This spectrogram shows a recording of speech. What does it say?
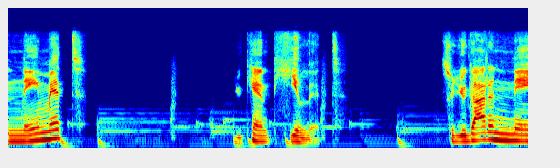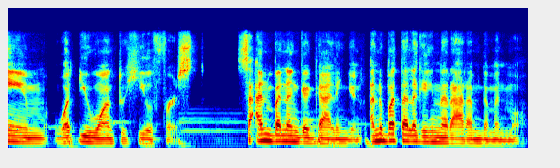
name it, you can't heal it. So you gotta name what you want to heal first. Saan ba nanggagaling yun? Ano ba talaga yung nararamdaman mo?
